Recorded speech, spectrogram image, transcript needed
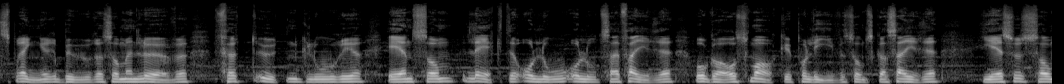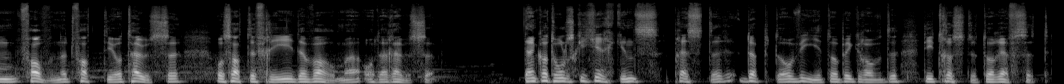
sprenger buret som en løve, født uten glorie, en som lekte og lo og lot seg feire, og ga oss smake på livet som skal seire. Jesus som favnet fattige og tause, og satte fri det varme og det rause. Den katolske kirkens prester døpte og viet og begravde, de trøstet og refset.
